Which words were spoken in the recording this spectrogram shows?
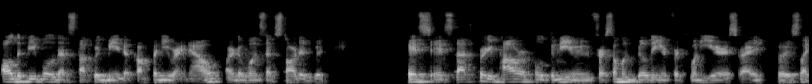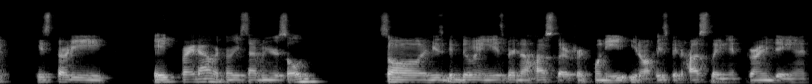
all the people that stuck with me in the company right now are the ones that started with me. It's it's that's pretty powerful to me. I mean, for someone building it for 20 years, right? So it's like he's 38 right now or 37 years old. So he's been doing, he's been a hustler for 20, you know, he's been hustling and grinding and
